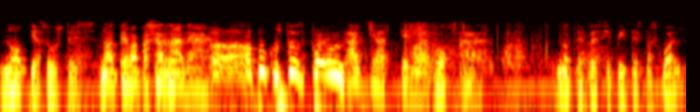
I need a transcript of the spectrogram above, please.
no te asustes. No te va a pasar nada. ¿A poco ustedes fueron? Cállate la boca. No te precipites, Pascual.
